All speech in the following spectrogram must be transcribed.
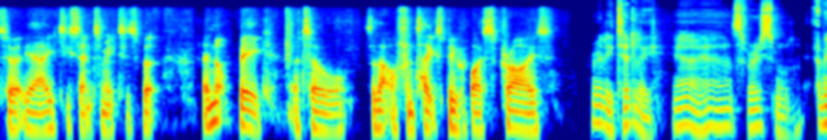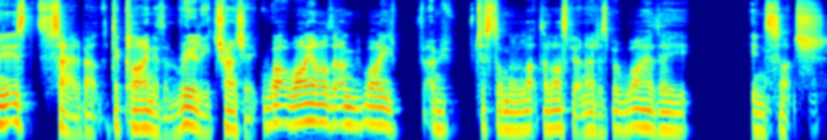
to yeah eighty centimeters, but they're not big at all. So that often takes people by surprise. Really tiddly. Yeah, yeah, that's very small. I mean, it is sad about the decline of them. Really tragic. Why, why are they? I mean, why? I mean, just on the the last bit on adders, but why are they in such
